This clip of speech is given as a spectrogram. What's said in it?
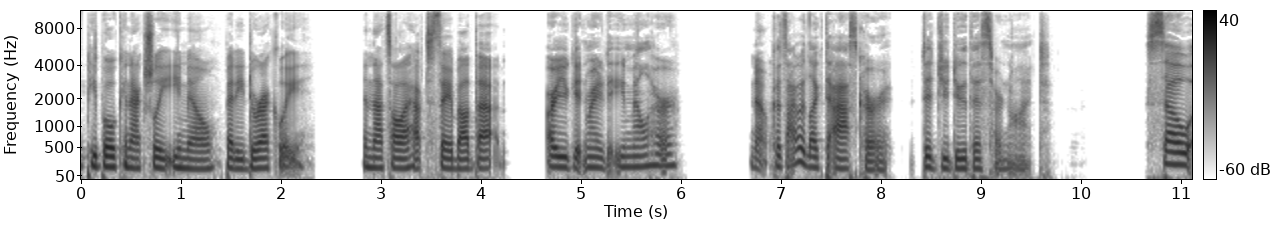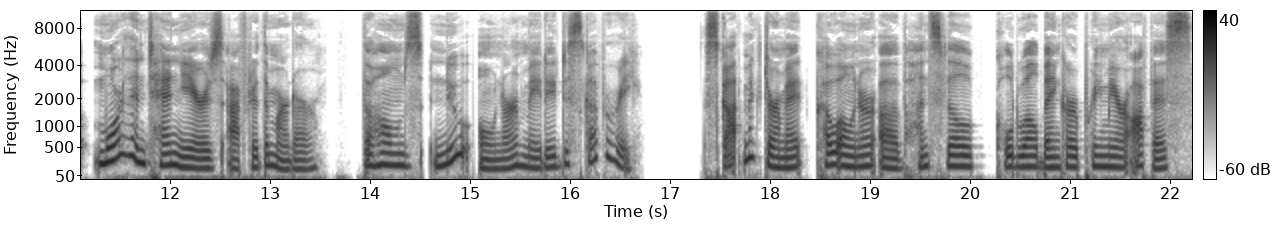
people can actually email Betty directly. And that's all I have to say about that. Are you getting ready to email her? No. Because I would like to ask her, did you do this or not? So, more than 10 years after the murder, the home's new owner made a discovery. Scott McDermott, co owner of Huntsville Coldwell Banker Premier Office,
